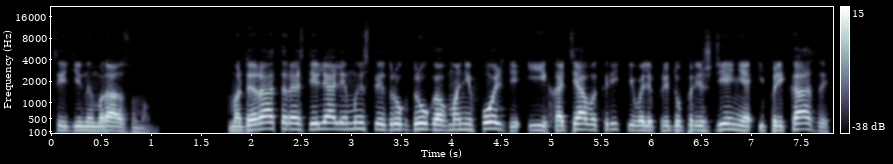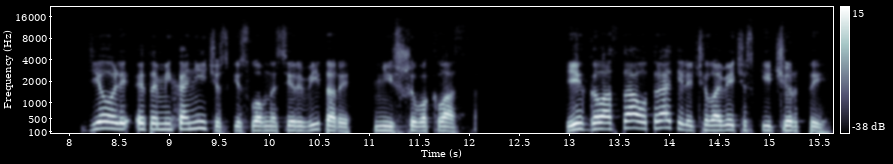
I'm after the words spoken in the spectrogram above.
с единым разумом. Модераты разделяли мысли друг друга в манифольде и, хотя выкрикивали предупреждения и приказы, делали это механически, словно сервиторы низшего класса. Их голоса утратили человеческие черты.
